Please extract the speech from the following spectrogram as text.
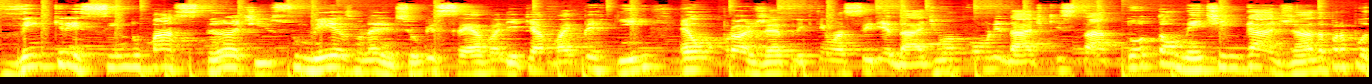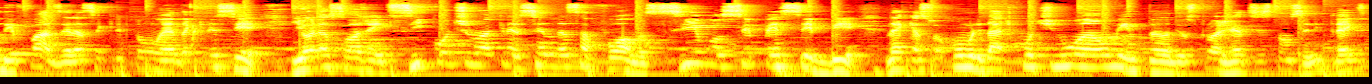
vem crescendo bastante. Isso mesmo, né, gente? Você observa ali que a Viper King é um projeto ali que tem uma seriedade, uma comunidade que está totalmente engajada para poder fazer essa criptomoeda crescer. E olha só, gente, se continuar crescendo dessa forma, se você perceber, né, que a sua comunidade continua aumentando e os projetos estão sendo entregues,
